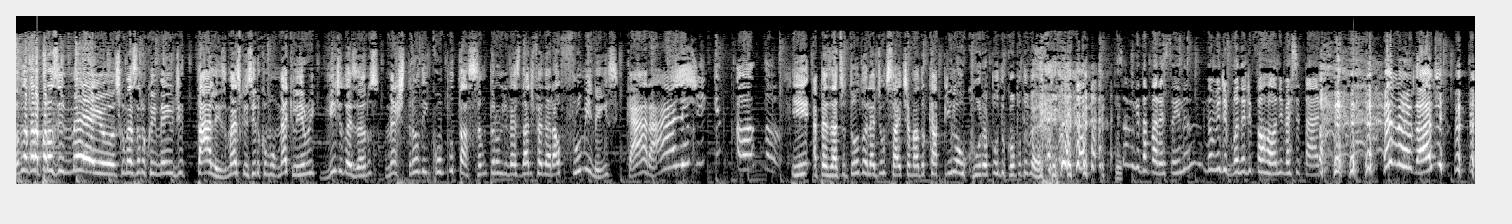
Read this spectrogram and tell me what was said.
Vamos agora para os e-mails, começando com o e-mail de Thales, mais conhecido como McLeary, 22 anos, mestrando em computação pela Universidade Federal Fluminense. Caralho! Chique todo! E, apesar disso tudo, ele é de um site chamado capinloucura.com.br. Sabe o que tá parecendo? Nome de banda de forró universitário. é verdade!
